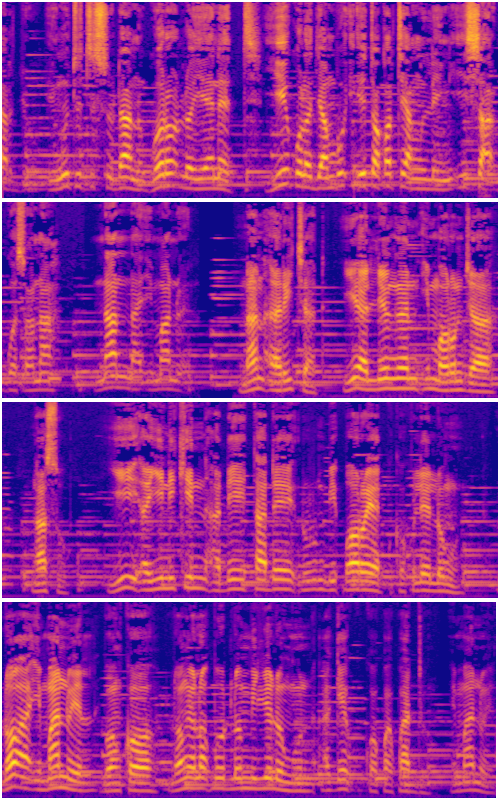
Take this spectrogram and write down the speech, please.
nyarju iŋutu ti sudan goro lo yenet yi kulo jambu i tokotyaŋ liŋ isa gwosona nan na imanuel nan a richard yi a lyöŋön i morunja ŋasu yi a yinikin adi tade rurumbi 'boret ko kule loŋun lo a imanuel gboŋ ko loŋe lo'but lo miliö lo ŋun age ko kpakpadu imanuel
